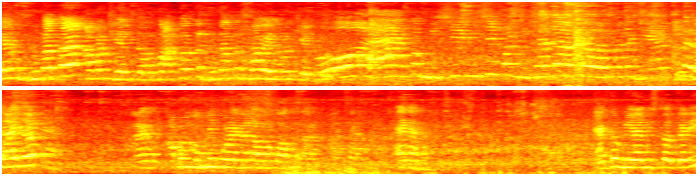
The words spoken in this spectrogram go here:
এরকম ঢুকাতো আবার খেলতো বার করতে ঢুকাতো সব এগুলো খেলতো ও হ্যাঁ একদম মিশিয়ে মিশিয়ে কোন মিশাতে হবে ওর মানে যাই হোক আর আবার মনে পড়ে গেল আমার কথা আচ্ছা এই দেখো। একদম নিরামিষ তরকারি।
